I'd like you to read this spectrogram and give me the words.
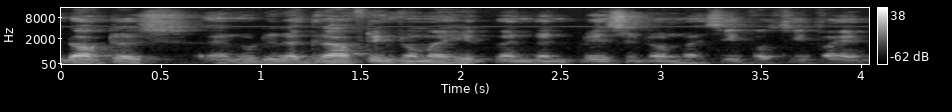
doctors and who did a grafting from my hip and then placed it on my C4, C5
